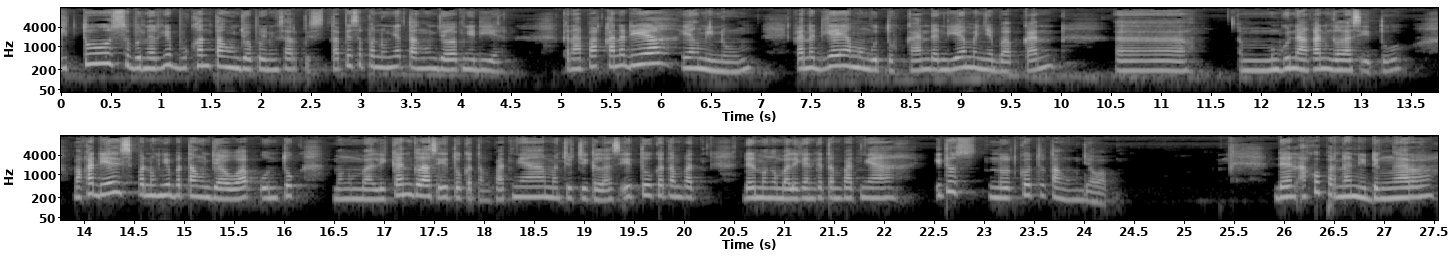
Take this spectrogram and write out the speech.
itu sebenarnya bukan tanggung jawab cleaning service, tapi sepenuhnya tanggung jawabnya dia. Kenapa? Karena dia yang minum, karena dia yang membutuhkan dan dia menyebabkan uh, menggunakan gelas itu maka dia sepenuhnya bertanggung jawab untuk mengembalikan gelas itu ke tempatnya, mencuci gelas itu ke tempat dan mengembalikan ke tempatnya. Itu menurutku itu tanggung jawab. Dan aku pernah nih dengar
